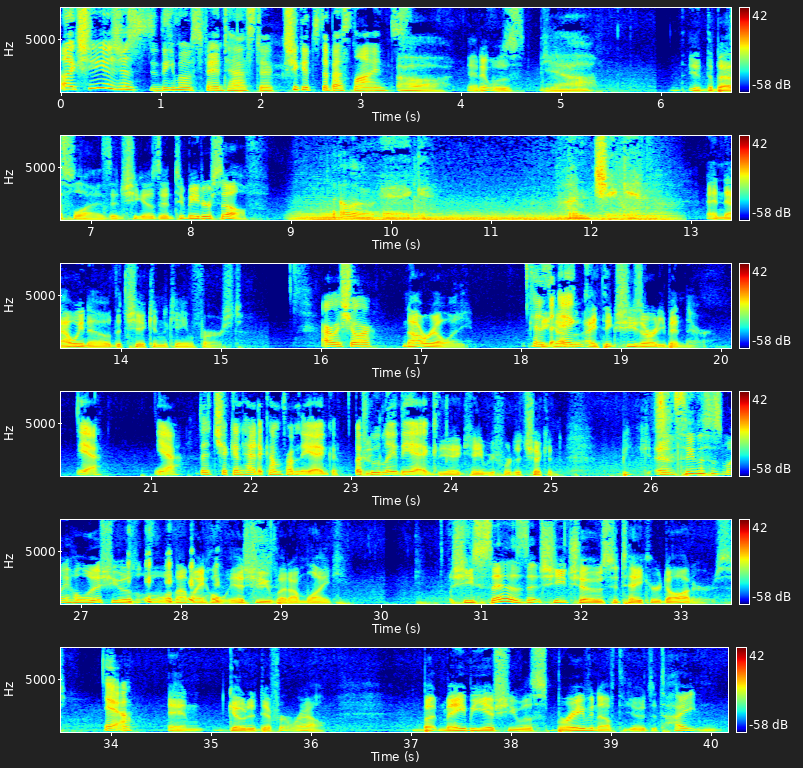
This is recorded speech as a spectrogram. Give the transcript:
Like she is just the most fantastic. She gets the best lines. Oh, and it was, yeah, it- the best lines. And she goes in to meet herself. Hello, egg. I'm chicken. And now we know the chicken came first. Are we sure? Not really. Because egg. I think she's already been there. yeah, yeah. The chicken had to come from the egg, but who laid the egg? The egg came before the chicken. Bec- and see, this is my whole issue. Is, well, not my whole issue, but I'm like, she says that she chose to take her daughters Yeah, and go to a different route. But maybe if she was brave enough to go to Titan,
